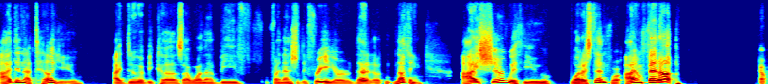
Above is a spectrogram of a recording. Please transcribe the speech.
I did not tell you I do it because I want to be financially free or that, uh, nothing. I share with you what I stand for. I am fed up. Yep.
